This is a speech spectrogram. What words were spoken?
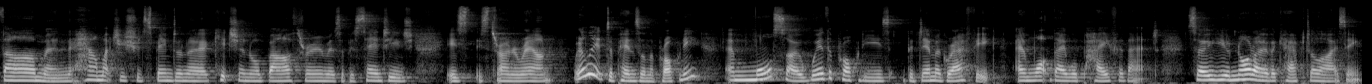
thumb and how much you should spend on a kitchen or bathroom as a percentage is, is thrown around. Really, it depends on the property and more so where the property is, the demographic, and what they will pay for that. So you're not over capitalising.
